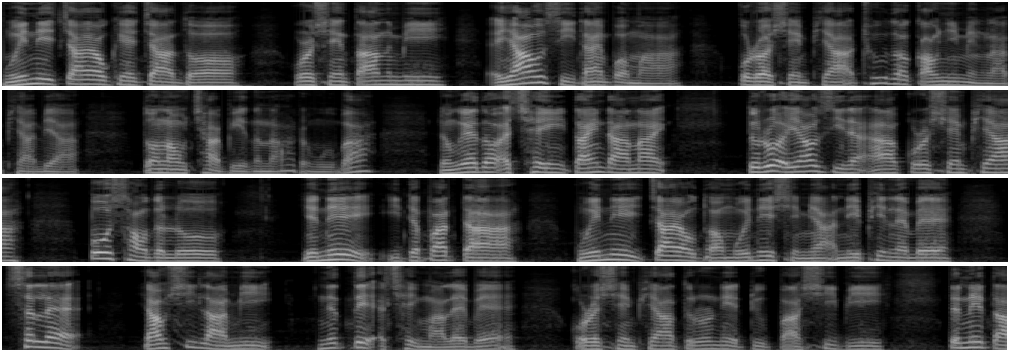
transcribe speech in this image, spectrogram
မွေးနေ့ကြောက်ရောက်ခဲ့ကြသောကိုရရှင်သားသမီးအယောက်စီတိုင်းပေါ်မှာကိုရရှင်ဖျားအထူးသောကောင်းကြီးမင်္ဂလာဖျားဖျားတွန်းလောင်းချပေးသနာတော်မူပါလွန်ခဲ့သောအချိန်တိုင်းတာ၌သူတို့အရောက်စီတဲ့အာကိုရရှင်ဖျားပို့ဆောင်သလိုယနေ့ဤတပတ်တာ မွေးနေ့ကြောက်ရောက်သောမွေးနေ့ရှင်များအနေဖြင့်လည်းပဲဆက်လက်ရောက်ရှိလာမည့်နှစ်သက်အချိန်မှာလည်းပဲကိုရရှင်ဖျားသူတို့နဲ့အတူပါရှိပြီးတနေ့တာ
